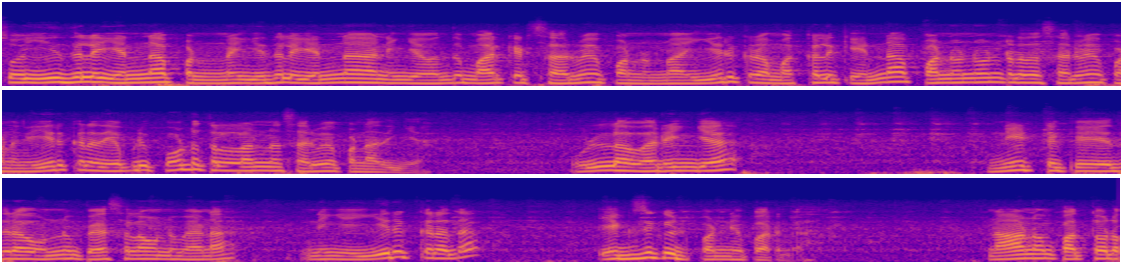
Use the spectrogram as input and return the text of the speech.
ஸோ இதில் என்ன பண்ணணும் இதில் என்ன நீங்கள் வந்து மார்க்கெட் சர்வே பண்ணணும்னா இருக்கிற மக்களுக்கு என்ன பண்ணணுன்றதை சர்வே பண்ணுங்கள் இருக்கிறத எப்படி போட்டு தரலான்னு சர்வே பண்ணாதீங்க. உள்ளே வரீங்க. நீட்டுக்கு எதிராக ஒன்றும் பேசலாம் ஒன்றும் வேணாம். நீங்கள் இருக்கிறத எக்ஸிக்யூட் பண்ணி பாருங்கள் நானும் பத்தோட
